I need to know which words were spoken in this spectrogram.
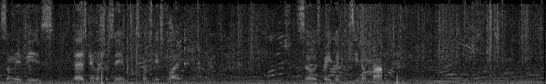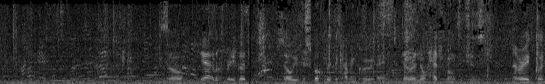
Some movies, uh, it's pretty much the same as on today's flight. So it's pretty good, you can see the map. So yeah, it looks pretty good. So we've just spoken with the cabin crew and there are no headphones, which is not very good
